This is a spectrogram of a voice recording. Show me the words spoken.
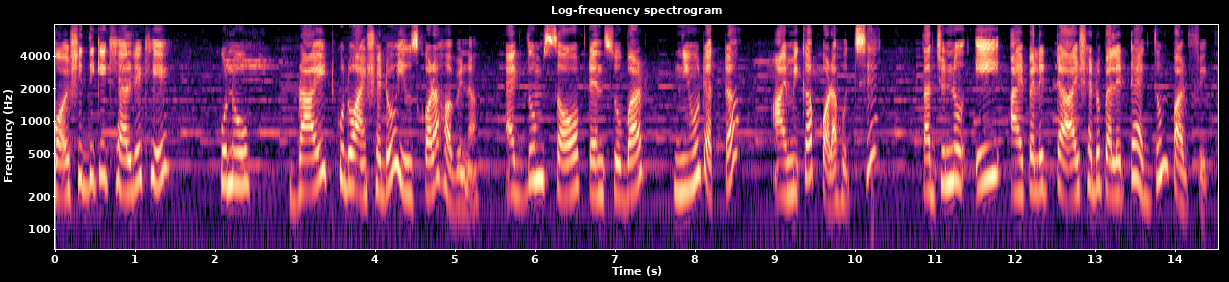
বয়সের দিকে খেয়াল রেখে কোনো ব্রাইট, কোনো আইশ্যাডো ইউজ করা হবে না। একদম সফট অ্যান্ড সোবার নিউড একটা আই মেকআপ করা হচ্ছে। তার জন্য এই আই প্যালেটটা আই শ্যাডো প্যালেটটা একদম পারফেক্ট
